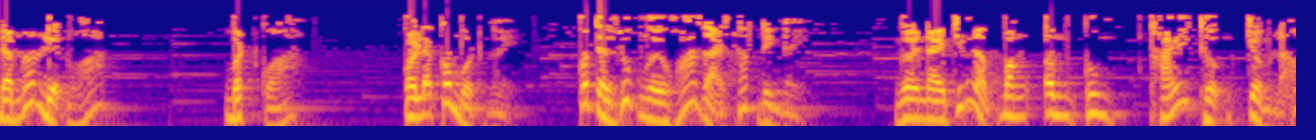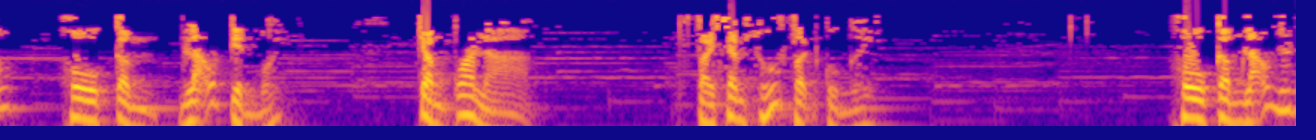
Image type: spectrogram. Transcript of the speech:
đem nó luyện hóa. Bất quá, Có lẽ có một người Có thể giúp người hóa giải sát linh này. Người này chính là băng âm cung Thái thượng trưởng lão Hồ cầm lão tiền bối. Chẳng qua là Phải xem số phận của ngươi Hồ cầm lão nhân.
